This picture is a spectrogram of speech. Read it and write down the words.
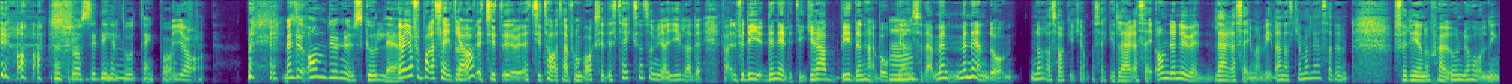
Ja. Men för oss är det helt otänkbart. Ja. Men du, om du nu skulle... Ja, men jag får bara säga ett, Ja. ett, ett, ett citat här från baksidestexten som jag gillade. För, för det, den är lite grabbig den här boken. Mm. Sådär. Men, men ändå, några saker kan man säkert lära sig. Om det nu är lära sig man vill, annars kan man läsa den för ren och skär underhållning.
